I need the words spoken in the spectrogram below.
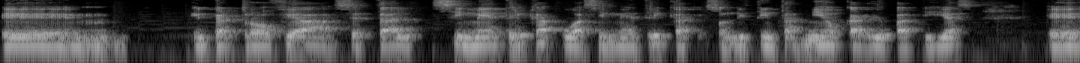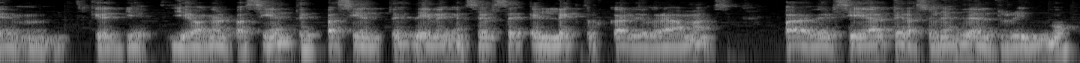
eh, hipertrofia septal simétrica o asimétrica, que son distintas miocardiopatías eh, que llevan al paciente. Pacientes deben hacerse electrocardiogramas para ver si hay alteraciones del ritmo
